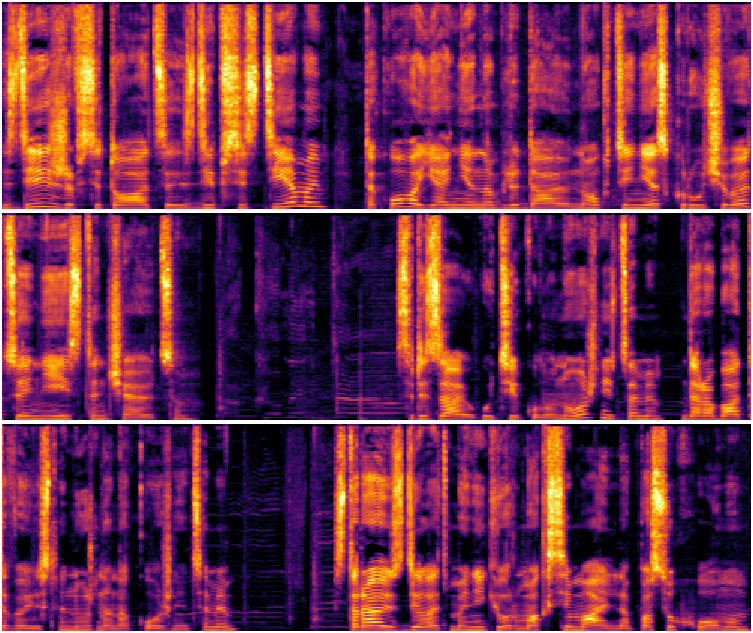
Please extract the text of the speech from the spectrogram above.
Здесь же в ситуации с дип-системой такого я не наблюдаю. Ногти не скручиваются и не истончаются. Срезаю кутикулу ножницами, дорабатываю, если нужно, накожницами. Стараюсь сделать маникюр максимально по-сухому.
